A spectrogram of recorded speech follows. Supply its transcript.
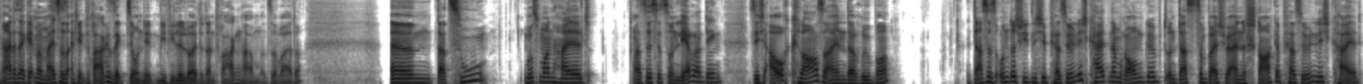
Ja, das erkennt man meistens an den Fragesektionen hinten, wie viele Leute dann Fragen haben und so weiter. Ähm, dazu muss man halt, das ist jetzt so ein Lehrerding, sich auch klar sein darüber, dass es unterschiedliche Persönlichkeiten im Raum gibt und dass zum Beispiel eine starke Persönlichkeit,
